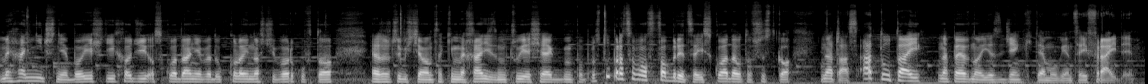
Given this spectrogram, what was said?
mechanicznie, bo jeśli chodzi o składanie według kolejności worków, to ja rzeczywiście mam taki mechanizm, czuję się jakbym po prostu pracował w fabryce i składał to wszystko na czas. A tutaj na pewno jest dzięki temu więcej frajdy.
